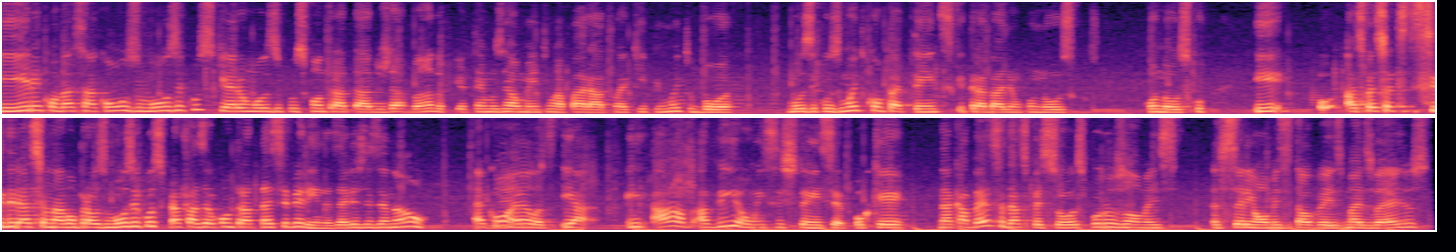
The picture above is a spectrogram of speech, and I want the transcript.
e irem conversar com os músicos, que eram músicos contratados da banda, porque temos realmente um aparato, uma equipe muito boa, músicos muito competentes que trabalham conosco, conosco e as pessoas se direcionavam para os músicos para fazer o contrato das Severinas. Eles diziam, não, é com elas. E, a, e a, havia uma insistência, porque na cabeça das pessoas, por os homens serem homens talvez mais velhos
